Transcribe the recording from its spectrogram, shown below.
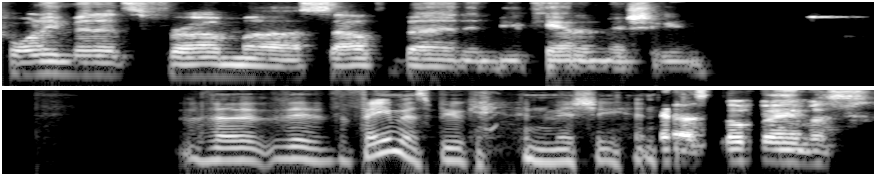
20 minutes from uh, South Bend in Buchanan, Michigan. The the, the famous Buchanan, Michigan. Yeah, so famous.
